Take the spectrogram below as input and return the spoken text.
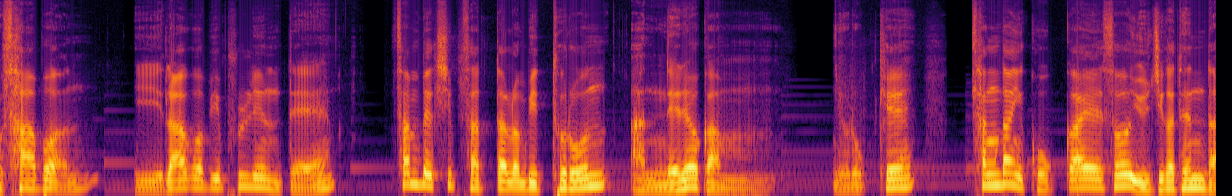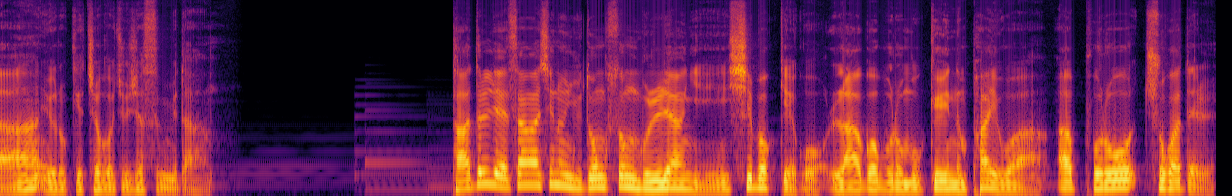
4번 이 락업이 풀리는 때 314달러 밑으로는 안 내려감. 이렇게 상당히 고가에서 유지가 된다. 이렇게 적어 주셨습니다. 다들 예상하시는 유동성 물량이 10억 개고 락업으로 묶여 있는 파이와 앞으로 추가될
